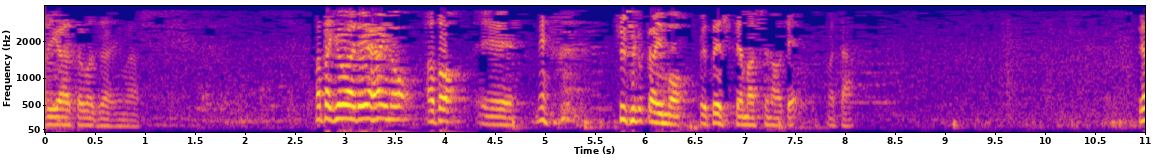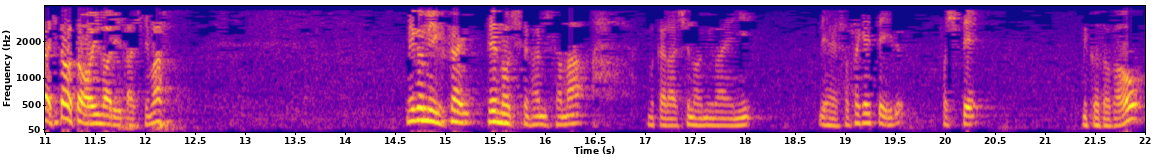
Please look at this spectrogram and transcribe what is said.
ありがとうございます。また今日は礼拝の後、えー、ね、昼食会も予定してますので、また。では、一言お祈りいたします。恵み深い天の父の神様、今から主の御前に礼拝を捧げている。そして、御言葉を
